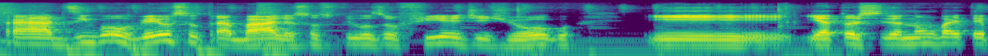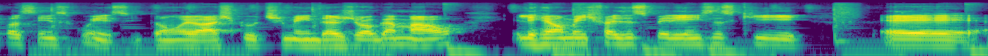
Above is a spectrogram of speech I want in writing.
para desenvolver o seu trabalho, a sua filosofia de jogo, e, e, a torcida não vai ter paciência com isso. Então eu acho que o time ainda joga mal. Ele realmente faz experiências que é,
